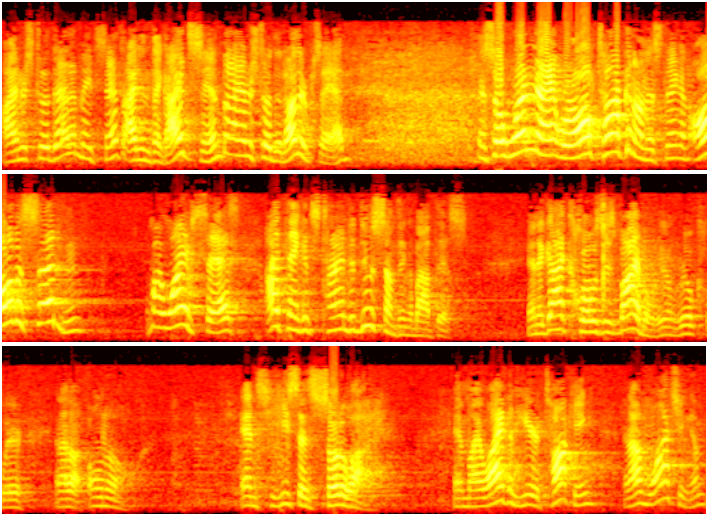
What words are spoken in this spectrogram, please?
I understood that. It made sense. I didn't think I'd sinned, but I understood that others had. and so one night, we're all talking on this thing, and all of a sudden, my wife says, I think it's time to do something about this. And the guy closed his Bible, you know, real clear. And I thought, oh no. And he says, so do I. And my wife and he are talking, and I'm watching him,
